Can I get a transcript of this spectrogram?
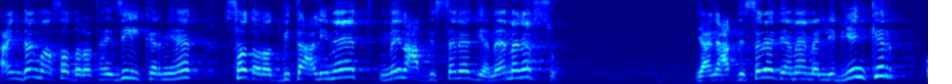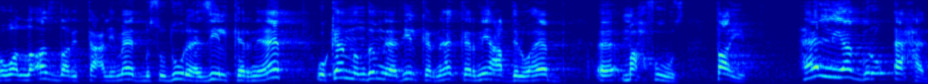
عندما صدرت هذه الكارنيهات صدرت بتعليمات من عبد السند يمامة نفسه. يعني عبد السند يمامة اللي بينكر هو اللي أصدر التعليمات بصدور هذه الكرنيهات وكان من ضمن هذه الكرنيهات كرنيه عبد الوهاب آه، محفوظ. طيب هل يجرؤ أحد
